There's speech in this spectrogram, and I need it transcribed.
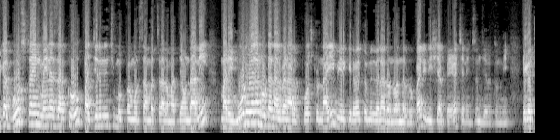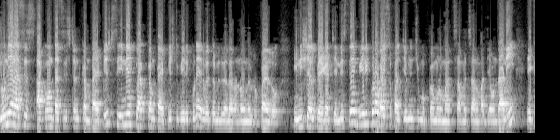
ఇక గూడ్స్ ట్రైన్ మేనేజర్కు పద్దెనిమిది నుంచి ముప్పై మూడు సంవత్సరాల మధ్య ఉండాలి. మరి మూడు వేల నూట నలభై నాలుగు పోస్టులు ఉన్నాయి. వీరికి ఇరవై తొమ్మిది వేల రెండు వందల రూపాయలు ఇనిషియల్ పేగా చెల్లించడం జరుగుతుంది. ఇక జూనియర్ అసిస్ account assistant cum typist senior clerk cum typist వీరికి కూడా ఇరవై తొమ్మిది వేల రెండు వందల రూపాయలు ఇనిషియల్ పేగా చెల్లిస్తే వీరికి కూడా వయసు పద్దెనిమిది నుంచి ముప్పై మూడు మధ్య సంవత్సరాల మధ్య ఉండాలి. ఇక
